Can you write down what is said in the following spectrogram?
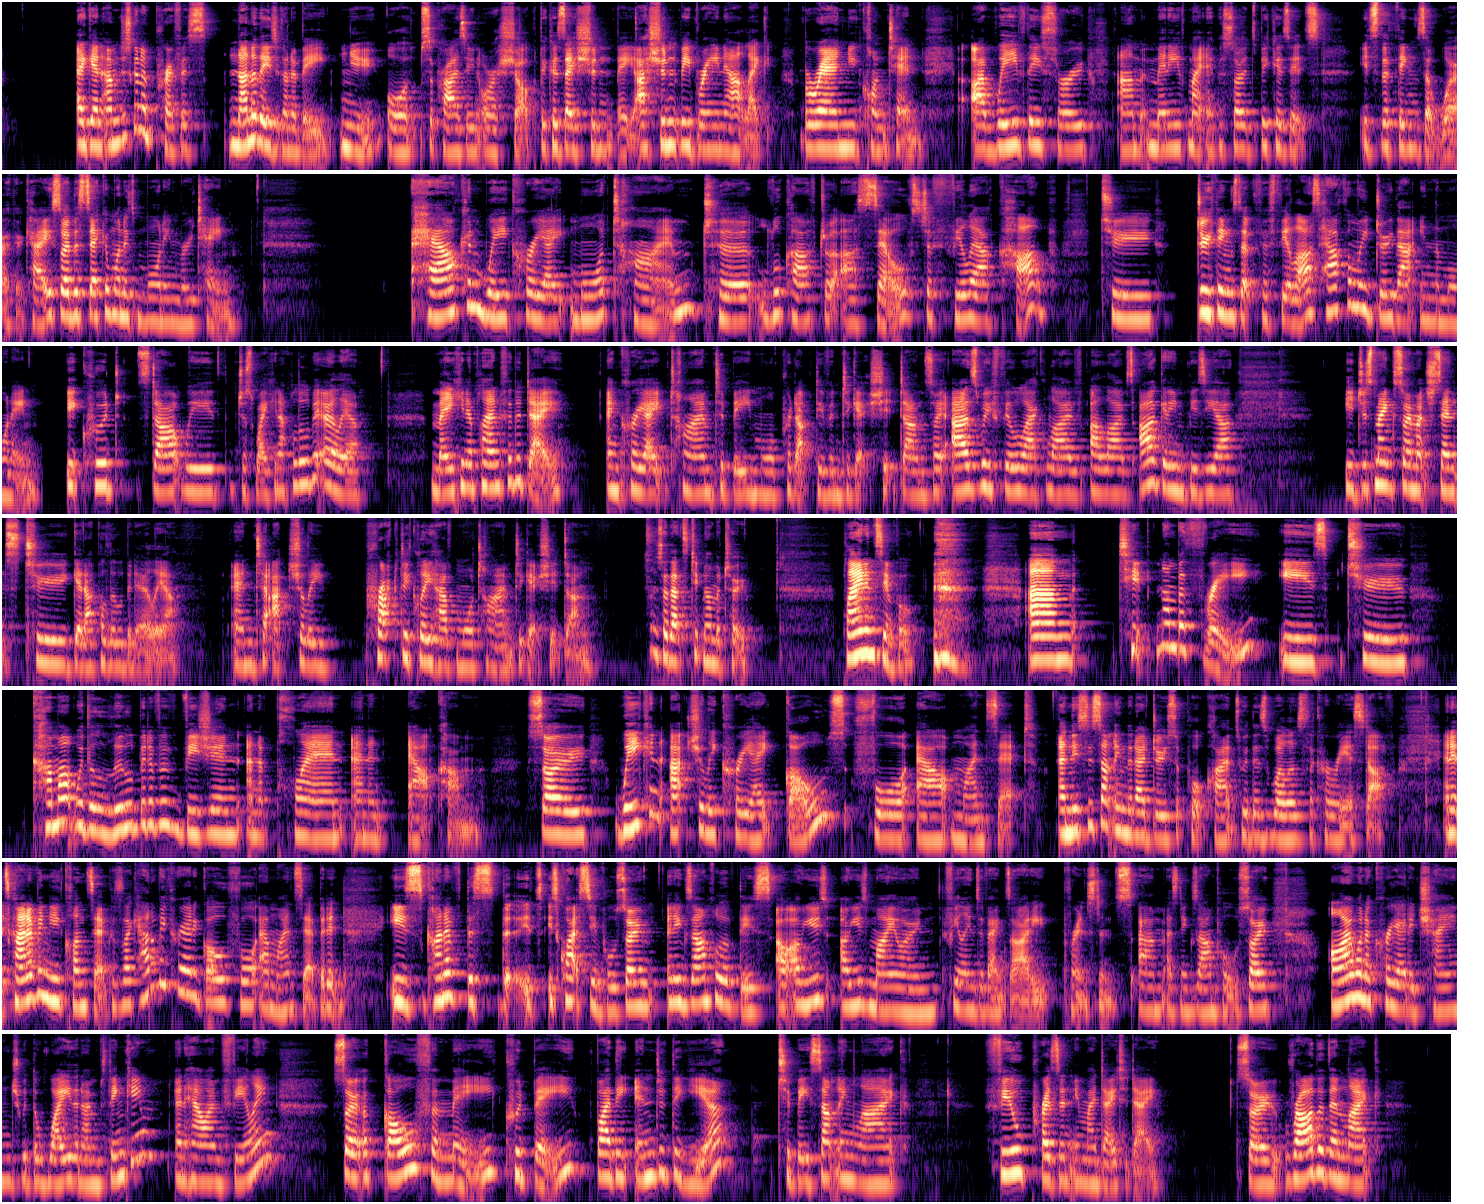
again, I'm just going to preface none of these are going to be new or surprising or a shock because they shouldn't be. I shouldn't be bringing out like brand new content. I weave these through um, many of my episodes because it's it's the things that work. Okay, so the second one is morning routine how can we create more time to look after ourselves, to fill our cup, to do things that fulfill us, how can we do that in the morning? It could start with just waking up a little bit earlier, making a plan for the day, and create time to be more productive and to get shit done. So as we feel like live our lives are getting busier, it just makes so much sense to get up a little bit earlier and to actually practically have more time to get shit done. So that's tip number 2. Plain and simple. um, tip number 3 is to come up with a little bit of a vision and a plan and an outcome. So we can actually create goals for our mindset. And this is something that I do support clients with as well as the career stuff. And it's kind of a new concept because, like, how do we create a goal for our mindset? But it is kind of this. It's, it's quite simple. So an example of this, I'll, I'll use I'll use my own feelings of anxiety, for instance, um, as an example. So I want to create a change with the way that I'm thinking and how I'm feeling. So, a goal for me could be by the end of the year to be something like feel present in my day to day. So, rather than like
